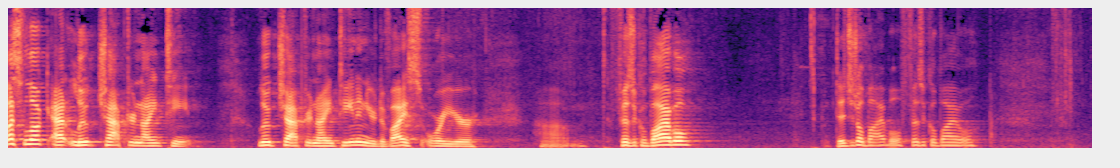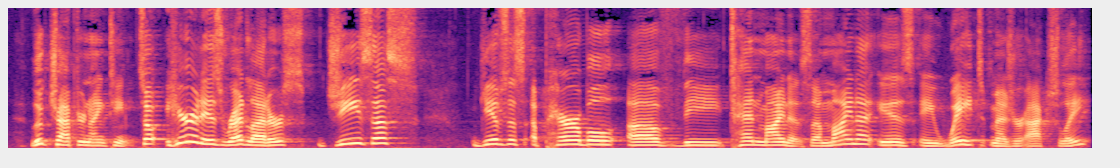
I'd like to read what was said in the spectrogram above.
Let's look at Luke chapter 19. Luke chapter 19 in your device or your um, physical Bible, digital Bible, physical Bible. Luke chapter 19. So here it is, red letters. Jesus gives us a parable of the 10 minas. A mina is a weight measure, actually,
